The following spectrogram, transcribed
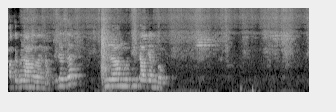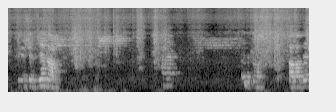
হাতে করে আনা যায় না। ঠিক আছে? জিরা মুরগি কালকে আনব। জিনিসের যে দাম। এই যে তোমার সালাদের।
